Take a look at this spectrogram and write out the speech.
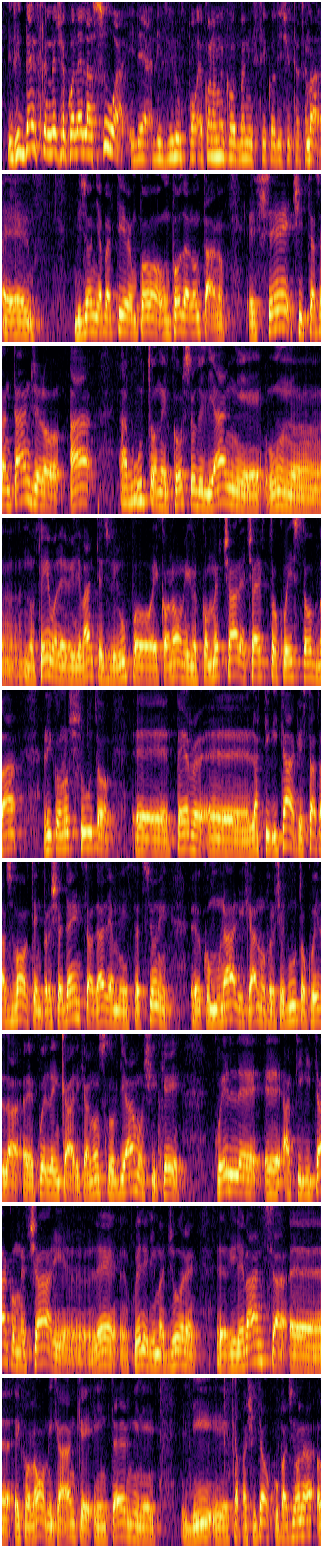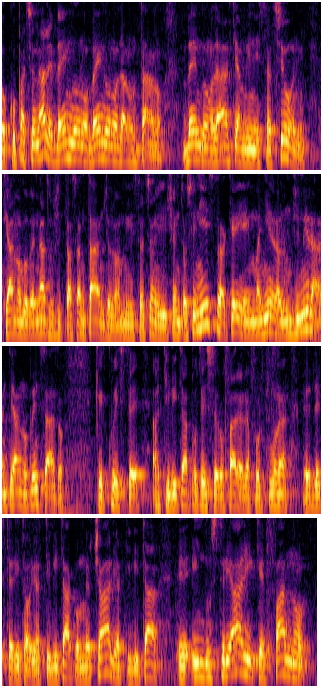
Di Silvestre invece qual è la sua idea di sviluppo economico-urbanistico di Città Sant'Angelo? Eh, bisogna partire un po', un po da lontano. Eh, se Città Sant'Angelo ha avuto nel corso degli anni un uh, notevole e rilevante sviluppo economico e commerciale, certo questo va riconosciuto eh, per eh, l'attività che è stata svolta in precedenza dalle amministrazioni eh, comunali che hanno preceduto quella, eh, quella, in carica. Non scordiamoci che quelle eh, attività commerciali, eh, le, quelle di maggiore rilevanza economica anche in termini di eh, capacità occupazionale vengono, vengono, da lontano, vengono da altre amministrazioni che hanno governato Città Sant'Angelo, amministrazioni di centro-sinistra, che in maniera lungimirante hanno pensato che queste attività potessero fare la fortuna eh, del territorio, attività commerciali, attività eh, industriali che fanno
